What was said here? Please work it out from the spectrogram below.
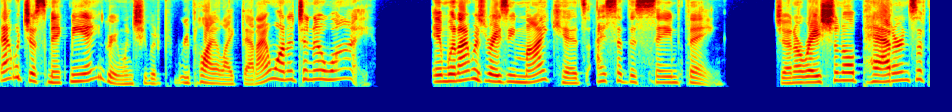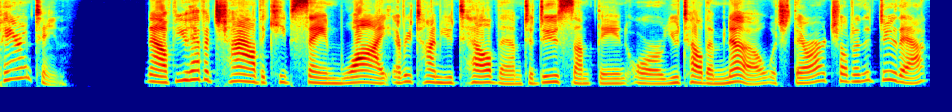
That would just make me angry when she would reply like that. I wanted to know why. And when I was raising my kids, I said the same thing generational patterns of parenting. Now, if you have a child that keeps saying why every time you tell them to do something or you tell them no, which there are children that do that,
